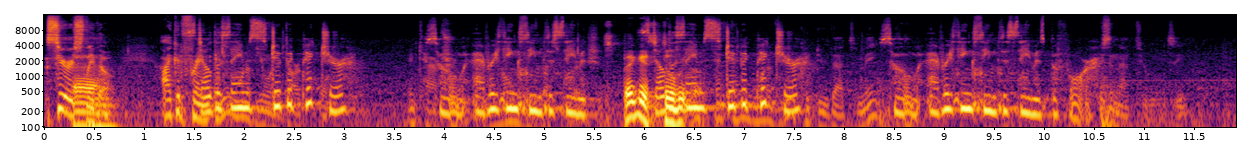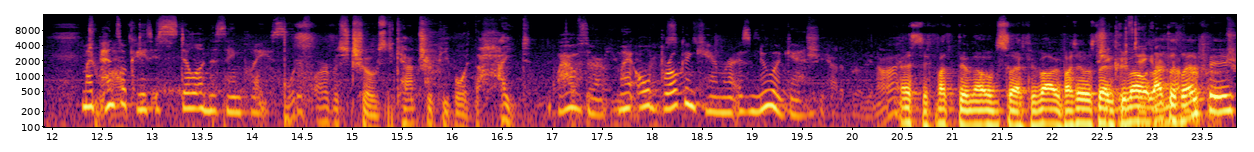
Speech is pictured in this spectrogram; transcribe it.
Seriously Um, though, I could frame Still the same of you in stupid picture. So everything seems the same as Perché still the same stupid one of you picture. could do that to me. So everything seems the same as before. Isn't that too easy? My Too pencil obvious. case is still in the same place. What if Arbus chose to capture people at the height? Wowzer, my old broken camera is new again. She had a brilliant eye. Eh sì, infatti andavo un selfie, va, mi facevo selfie, could va, l'altro selfie.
